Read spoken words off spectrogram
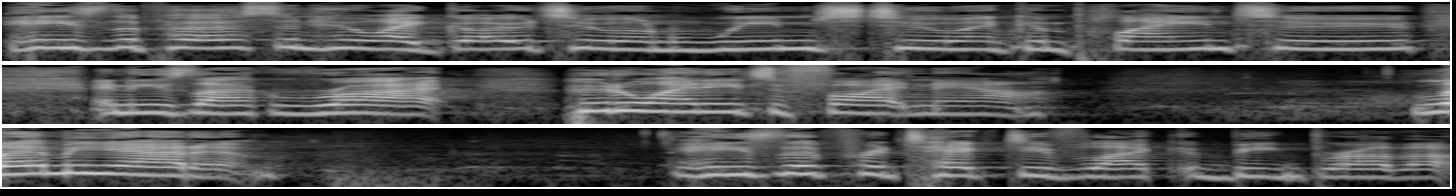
He's the person who I go to and whinge to and complain to, and he's like, right, who do I need to fight now? Let me at him. He's the protective, like, big brother.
